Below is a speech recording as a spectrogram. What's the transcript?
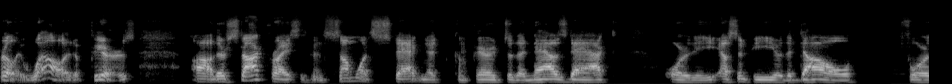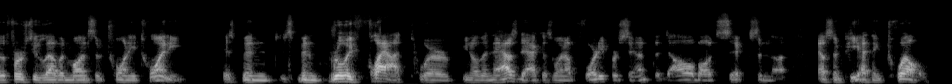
really well. It appears uh, their stock price has been somewhat stagnant compared to the Nasdaq or the S&P or the Dow for the first 11 months of 2020. It's been it's been really flat. Where you know the Nasdaq has went up 40 percent, the Dow about six, and the S&P I think 12.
